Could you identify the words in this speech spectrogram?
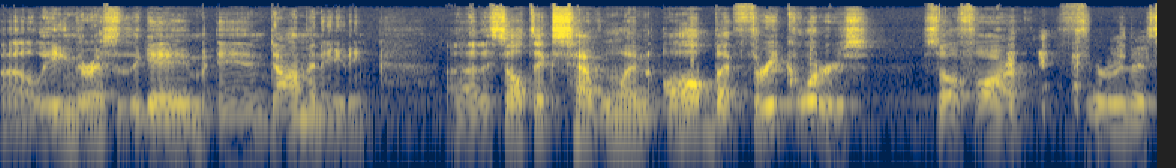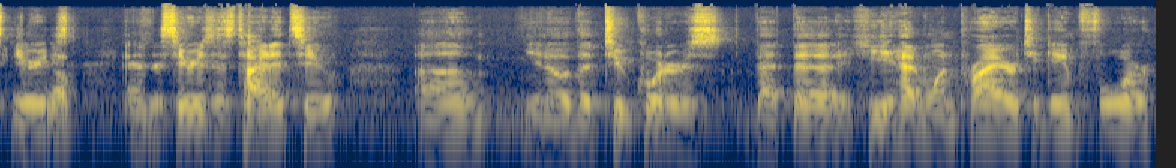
uh, leading the rest of the game and dominating. Uh, the Celtics have won all but three quarters so far through this series, Yep. and the series is tied at two. Um, you know, the two quarters that the Heat had won prior to Game Four,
